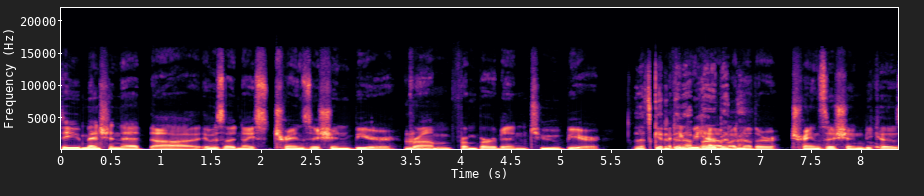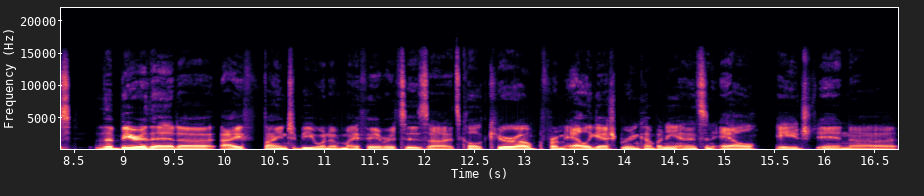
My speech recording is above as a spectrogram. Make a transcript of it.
So you mentioned that uh, it was a nice transition beer from from bourbon to beer. Let's get I into think that we bourbon. have another transition because the beer that uh, I find to be one of my favorites is uh, it's called Curieux from Allagash Brewing Company, and it's an ale aged in uh,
